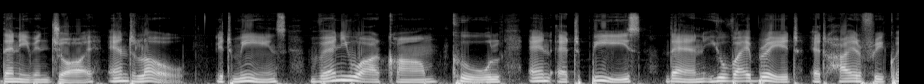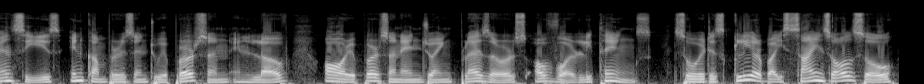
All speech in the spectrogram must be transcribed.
than even joy and love. It means when you are calm, cool and at peace, then you vibrate at higher frequencies in comparison to a person in love or a person enjoying pleasures of worldly things. So it is clear by science also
